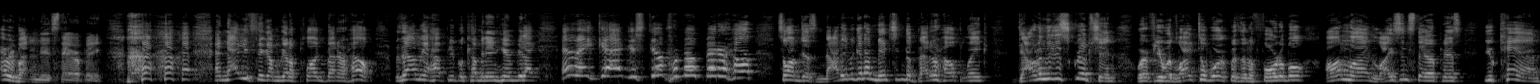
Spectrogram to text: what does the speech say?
Everybody needs therapy. and now you think I'm gonna plug BetterHelp, but then I'm gonna have people coming in here and be like, oh my God, you still promote BetterHelp? So I'm just not even gonna mention the BetterHelp link down in the description, where if you would like to work with an affordable, online licensed therapist, you can,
